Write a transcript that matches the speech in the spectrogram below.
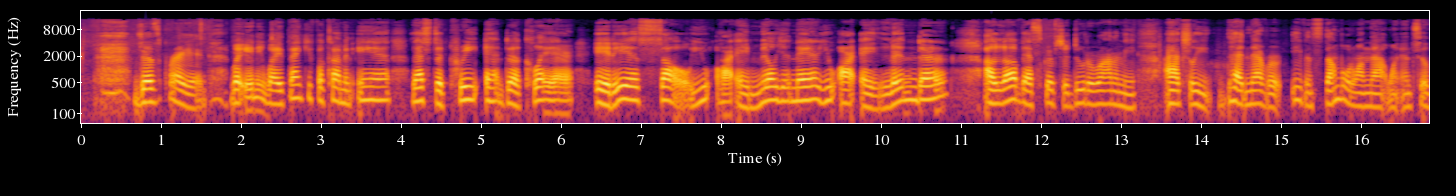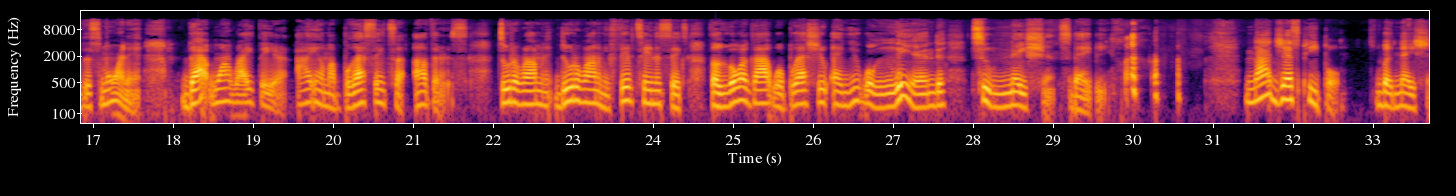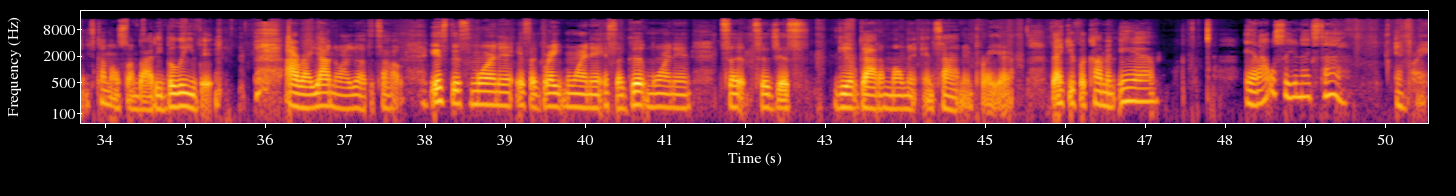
Just praying. But anyway, thank you for coming in. Let's decree and declare it is so. You are a millionaire. You are a lender. I love that scripture, Deuteronomy. I actually had never even stumbled on that one until this morning. That one right there. I am a blessing to others. Deuteronomy, Deuteronomy 15 and 6. The Lord God will bless you and you will lend to nations, baby. Not just people, but nations. Come on, somebody. Believe it. All right, y'all know I love to talk. It's this morning. It's a great morning. It's a good morning to to just give God a moment in time in prayer. Thank you for coming in, and I will see you next time in prayer.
